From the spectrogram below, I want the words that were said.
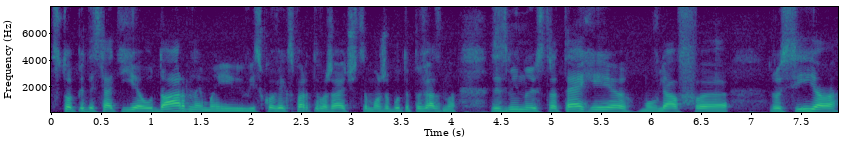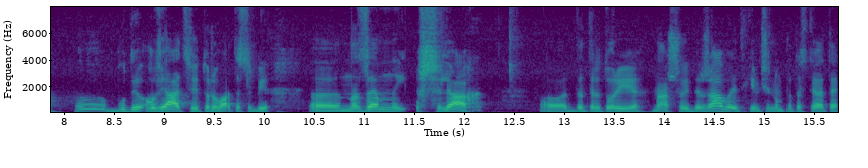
150 є ударними. І військові експерти вважають, що це може бути пов'язано зі зміною стратегії. Мовляв, Росія буде авіацією турувати собі наземний шлях е, до території нашої держави і таким чином протистояти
